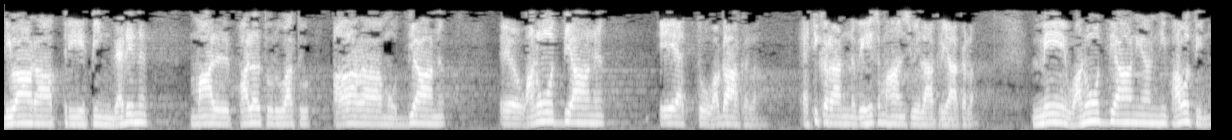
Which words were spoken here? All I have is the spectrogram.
දිවා රාත්‍රියේ පින් වැඩෙන මල් පළතුරු වතු ආරාම උද්‍යාන වනෝද්‍යාන ඒ ඇත්තෝ වගා කළා. ඇති කරන්න වෙහෙස මහන්සි වෙලා ක්‍රියා කළා. මේ වනෝද්‍යානයන්හි පවතින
